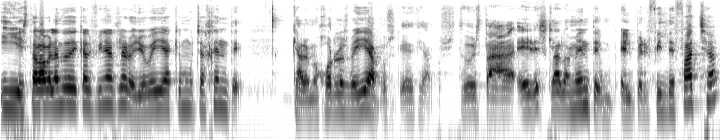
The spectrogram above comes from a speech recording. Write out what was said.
Y estaba hablando de que al final, claro, yo veía que mucha gente que a lo mejor los veía, pues que decía, pues tú está, eres claramente el perfil de facha,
